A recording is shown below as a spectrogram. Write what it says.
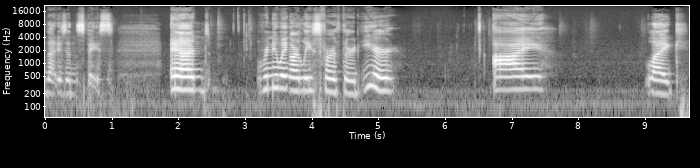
that is in the space. And renewing our lease for a third year, I like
